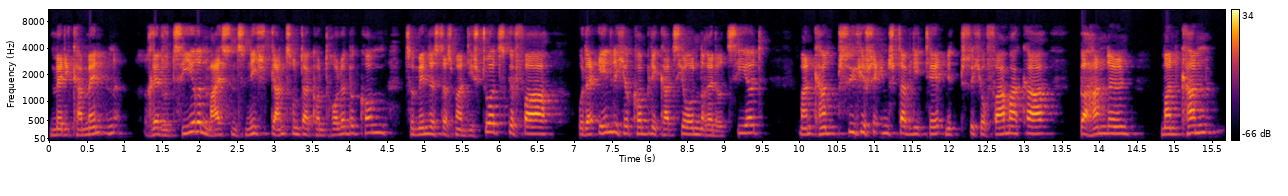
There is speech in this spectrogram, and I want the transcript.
Medikamenten reduzieren, meistens nicht ganz unter Kontrolle bekommen, zumindest, dass man die Sturzgefahr oder ähnliche Komplikationen reduziert. Man kann psychische Instabilität mit Psychopharmaka behandeln. Man kann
